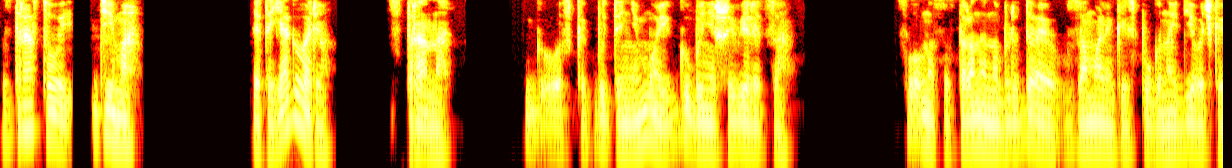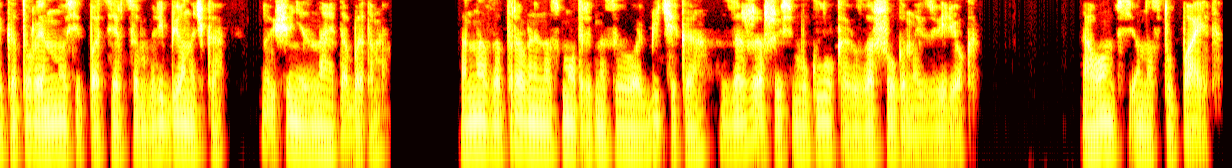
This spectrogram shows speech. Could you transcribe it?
«Здравствуй, Дима». «Это я говорю?» «Странно. Голос как будто не мой, губы не шевелятся. Словно со стороны наблюдаю за маленькой испуганной девочкой, которая носит под сердцем ребеночка, но еще не знает об этом. Она затравленно смотрит на своего обидчика, зажавшись в углу, как зашуганный зверек. А он все наступает.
